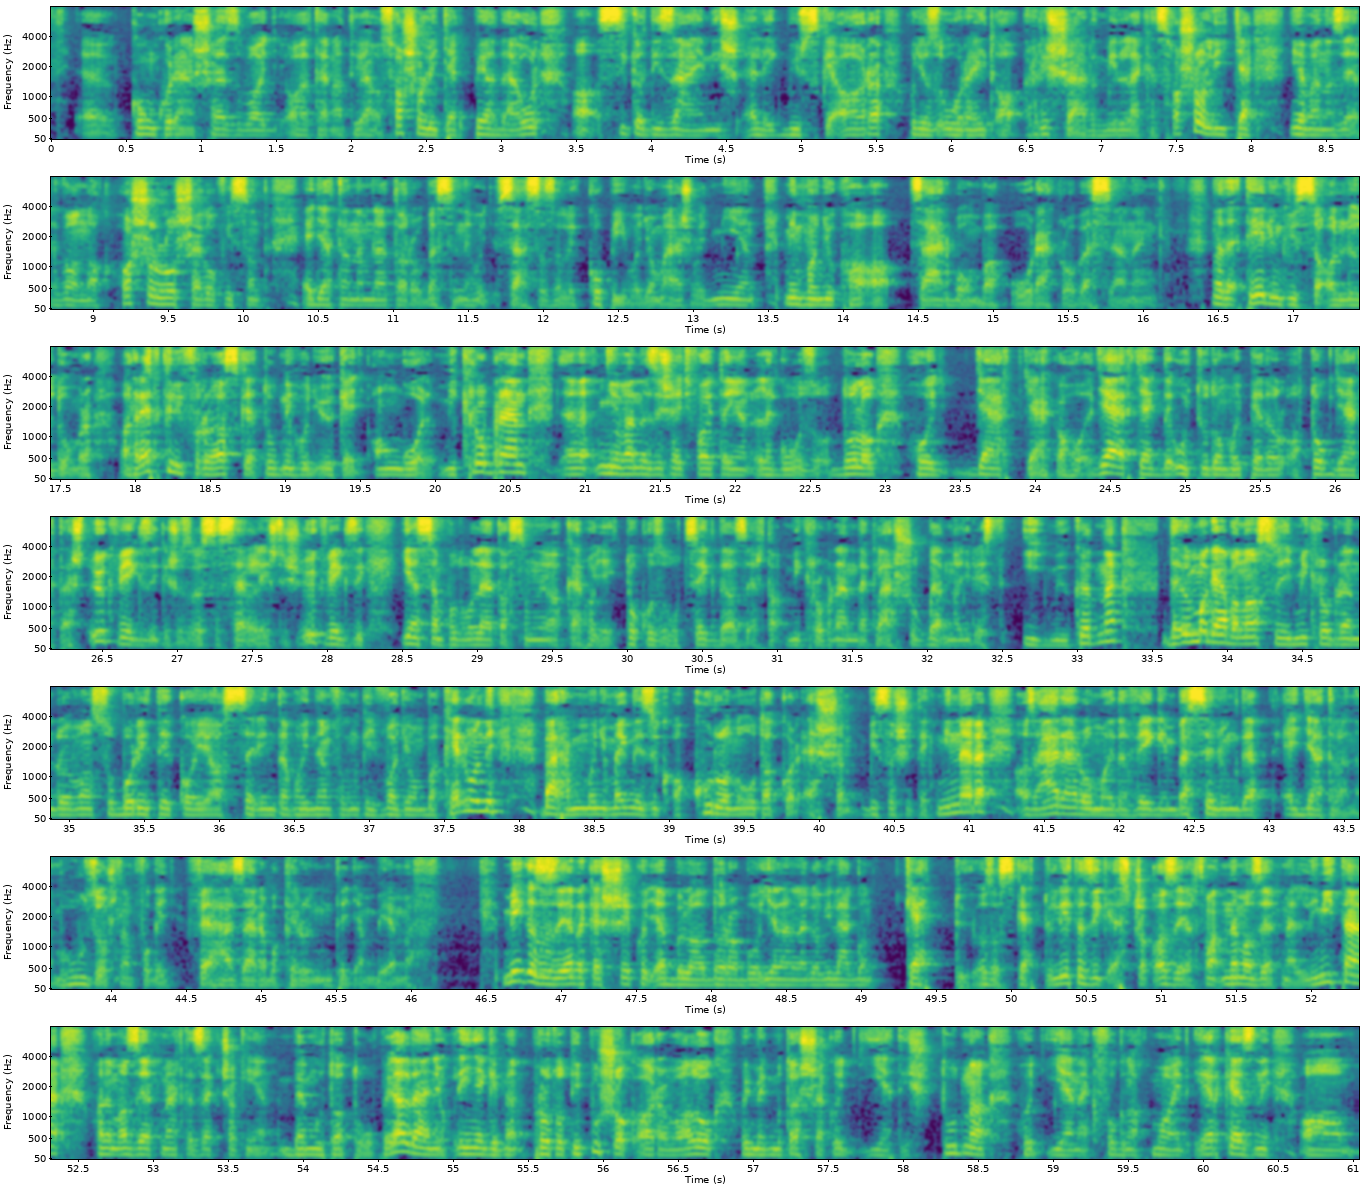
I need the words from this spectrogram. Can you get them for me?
konkurenshez vagy alternatívához hasonlítják. Például a Sika Design is elég büszke arra, hogy az óráit a Richard Millekhez hasonlítják. Nyilván azért vannak hasonlóságok, viszont egyáltalán nem lehet arról beszélni, hogy 100% kopi vagy omás vagy milyen, mint mondjuk ha a cárbomba órákról beszélnénk. Na de térjünk vissza a Lödomra. A Redcliffe-ről azt kell tudni, hogy ők egy angol mikrobrand. Nyilván ez is egyfajta ilyen legózó dolog, hogy gyártják, ahol gyártják, de úgy tudom, hogy például a tokgyártást ők végzik, és az összeszerelést is ők végzik. Ilyen szempontból lehet azt mondani, akár, hogy egy tokozó cég, de azért a mikrobrandek lássuk be, nagy részt így működnek. De önmagában az, hogy egy mikrobrandről van szó, borítékolja azt szerintem, hogy nem fognak egy vagyonba kerülni. Bár ha mondjuk megnézzük a Kuronót, akkor ez sem biztosíték mindenre. Az áráról majd a végén beszélünk, de egyáltalán nem húzós, nem fog egy felházárába kerülni, mint egy MBMF. Még az az érdekesség, hogy ebből a darabból jelenleg a világon kettő, azaz kettő létezik, ez csak azért van, nem azért, mert limitált, hanem azért, mert ezek csak ilyen bemutató példányok, lényegében prototípusok arra valók, hogy megmutassák, hogy ilyet is tudnak, hogy ilyenek fognak majd érkezni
